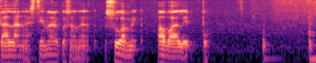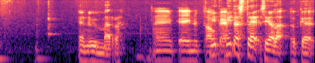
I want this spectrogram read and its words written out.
tällainen, että siinä on joku sellainen Suomi avainlippu. En ymmärrä. Ei, ei nyt aukea. Mit, mitäs te siellä Okay.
